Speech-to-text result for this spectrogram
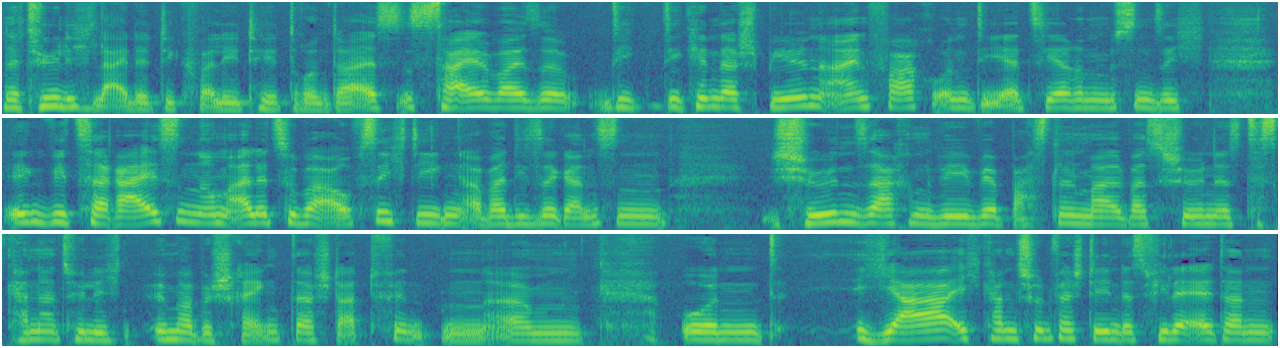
natürlich leidet die Qualität drunter. Es ist teilweise, die, die Kinder spielen einfach und die Erzieherinnen müssen sich irgendwie zerreißen, um alle zu beaufsichtigen. Aber diese ganzen schönen Sachen wie wir basteln mal was Schönes, das kann natürlich immer beschränkter stattfinden. Ähm, und ja, ich kann schon verstehen, dass viele Eltern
